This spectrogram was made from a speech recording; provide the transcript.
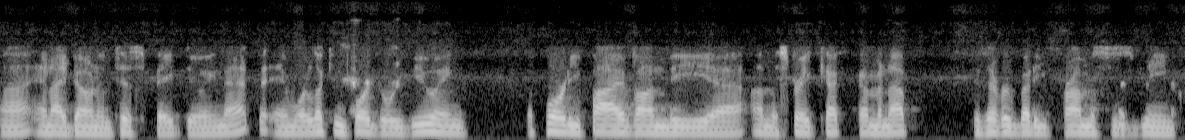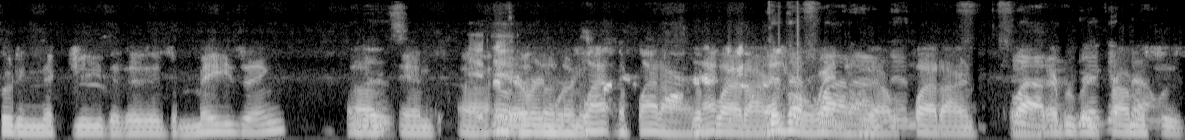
uh, and I don't anticipate doing that. And we're looking forward to reviewing the 45 on the uh, on the straight cut coming up because everybody promises me, including Nick G, that it is amazing. It Um, is. and uh, The- Aaron, the, the flat, the flat iron. the flat iron. That's Get that flat on. yeah, iron, flat iron. Flat Yeah, iron. everybody Yeah, get that one. promises.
